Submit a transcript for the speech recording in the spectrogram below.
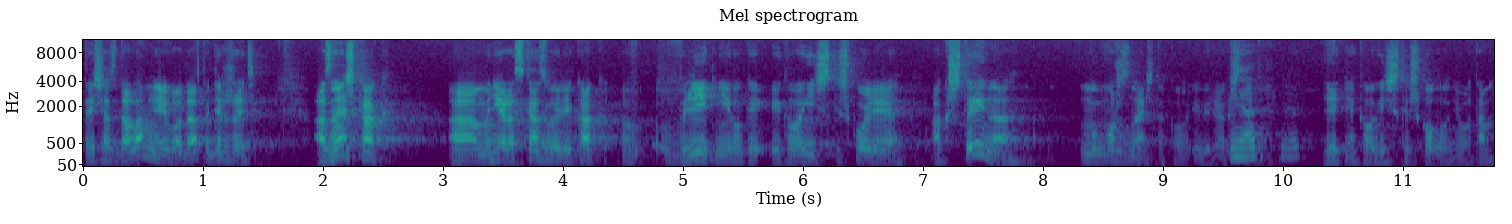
ты сейчас дала мне его, да, подержать? А знаешь, как а, мне рассказывали, как в, в летней эко- экологической школе Акштейна, ну, может, знаешь такого Игоря Акштейна? Нет, нет. Летняя экологическая школа у него там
